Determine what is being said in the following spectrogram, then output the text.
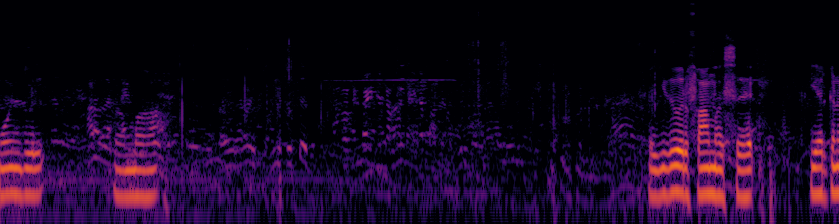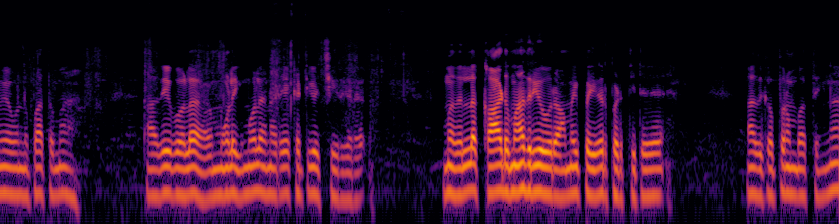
மூங்கில் ஆமாம் இது ஒரு ஃபார்ம் ஹவுஸு ஏற்கனவே ஒன்று பார்த்தோமா? அதே போல் மூளைக்கு மூளை நிறைய கட்டி வச்சுருக்கிற. முதல்ல காடு மாதிரி ஒரு அமைப்பை ஏற்படுத்திட்டு அதுக்கப்புறம் பார்த்திங்கன்னா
